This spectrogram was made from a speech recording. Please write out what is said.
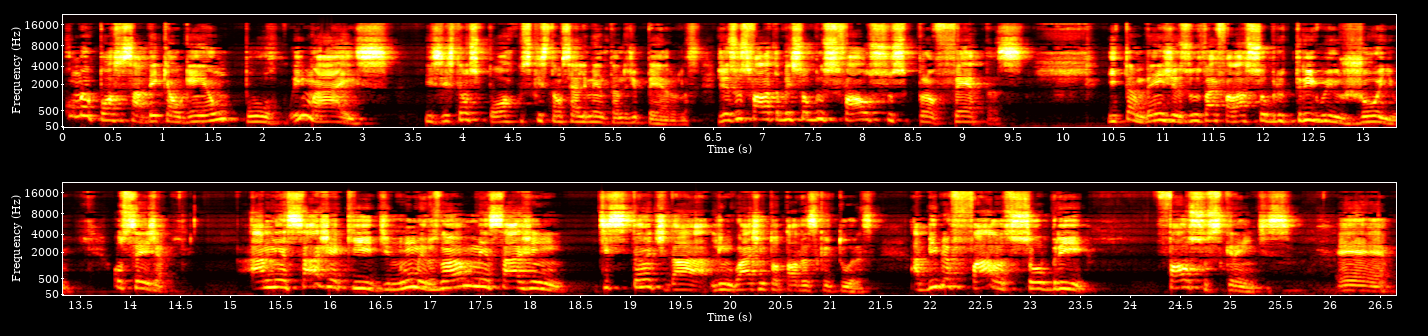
como eu posso saber que alguém é um porco? E mais, existem os porcos que estão se alimentando de pérolas. Jesus fala também sobre os falsos profetas. E também Jesus vai falar sobre o trigo e o joio. Ou seja, a mensagem aqui de números não é uma mensagem distante da linguagem total das escrituras. A Bíblia fala sobre falsos crentes. É,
